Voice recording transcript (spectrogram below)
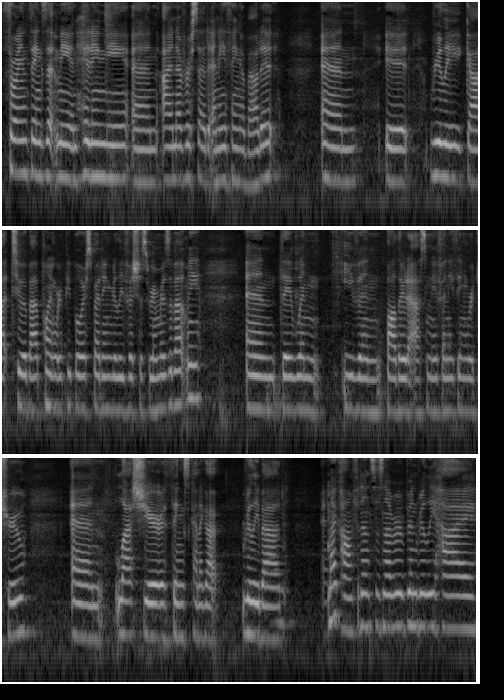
throwing things at me and hitting me, and I never said anything about it. And it really got to a bad point where people were spreading really vicious rumors about me, and they wouldn't even bother to ask me if anything were true. And last year, things kind of got really bad. My confidence has never been really high.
